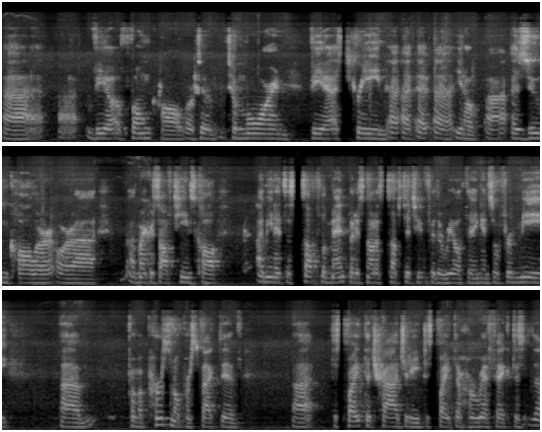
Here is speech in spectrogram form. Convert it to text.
uh, uh, via a phone call or to to mourn via a screen, a, a, a you know, a Zoom call or, or a, Microsoft Teams call. I mean, it's a supplement, but it's not a substitute for the real thing. And so for me, um, from a personal perspective, uh, despite the tragedy, despite the horrific uh,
